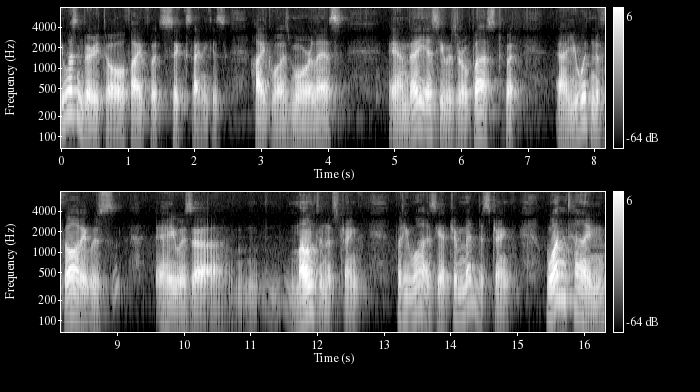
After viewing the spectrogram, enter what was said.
He wasn't very tall, five foot six, I think his height was, more or less. And uh, yes, he was robust, but uh, you wouldn't have thought it was he was a, a mountain of strength, but he was. He had tremendous strength. One time,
